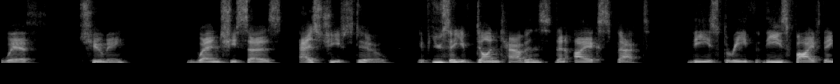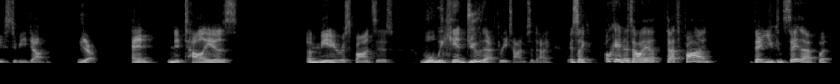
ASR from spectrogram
with Tumi when she says, as chiefs do, if you say you've done cabins, then I expect these three, these five things to be done. Yeah. And Natalya's immediate response is, well, we can't do that three times a day. It's like, okay, Natalya, that's fine that you can say that, but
